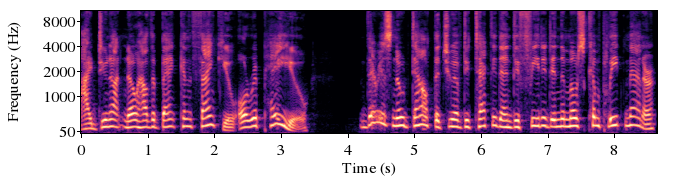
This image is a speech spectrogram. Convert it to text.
I do not know how the bank can thank you or repay you. There is no doubt that you have detected and defeated in the most complete manner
